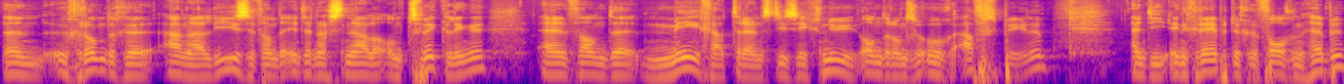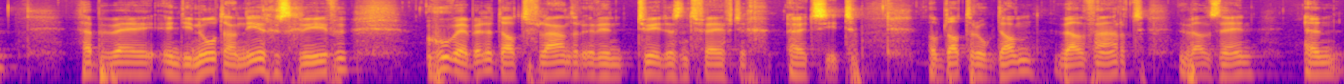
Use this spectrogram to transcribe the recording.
een grondige analyse van de internationale ontwikkelingen en van de megatrends die zich nu onder onze ogen afspelen en die ingrijpende gevolgen hebben, hebben wij in die nota neergeschreven hoe wij willen dat Vlaanderen er in 2050 uitziet. Opdat er ook dan welvaart, welzijn en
